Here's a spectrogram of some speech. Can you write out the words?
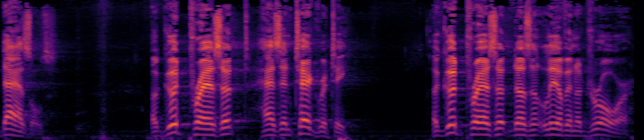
dazzles. A good present has integrity. A good present doesn't live in a drawer.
